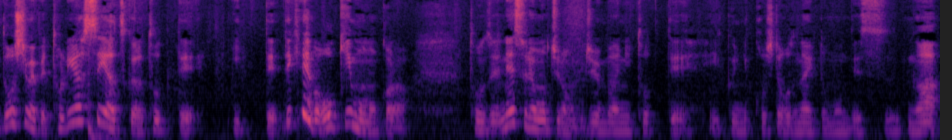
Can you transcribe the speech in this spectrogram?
どうしてもやっぱり取りやすいやつから取っていってできれば大きいものから当然ねそれはもちろん順番に取っていくに越したことないと思うんですが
